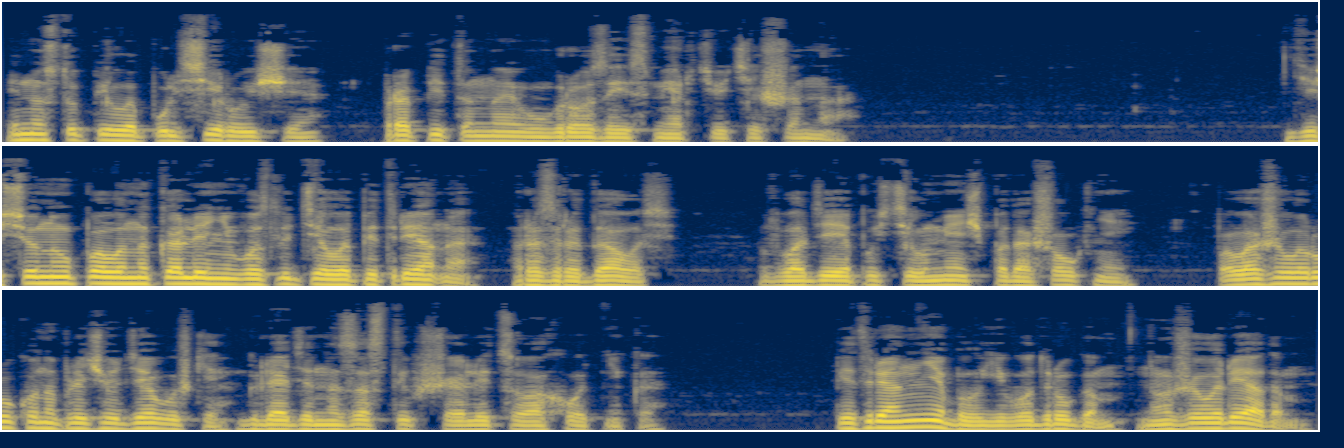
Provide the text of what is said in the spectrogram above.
и наступила пульсирующая, пропитанная угрозой и смертью тишина. Есена упала на колени возле тела Петриана, разрыдалась. Владей опустил меч, подошел к ней, положил руку на плечо девушки, глядя на застывшее лицо охотника. Петриан не был его другом, но жил рядом,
